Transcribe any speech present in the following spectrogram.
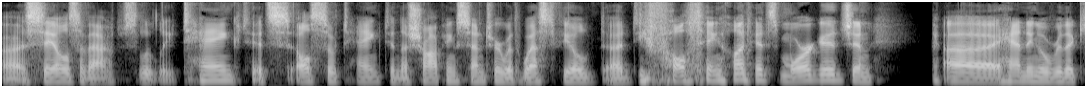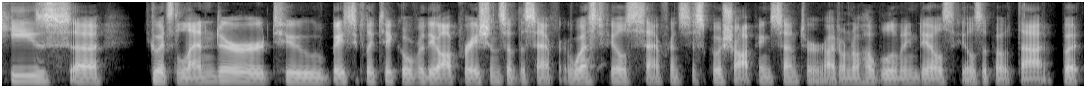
Uh, sales have absolutely tanked. It's also tanked in the shopping center with Westfield uh, defaulting on its mortgage and uh, handing over the keys to its lender to basically take over the operations of the San, Westfield San Francisco shopping center. I don't know how Bloomingdale's feels about that, but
